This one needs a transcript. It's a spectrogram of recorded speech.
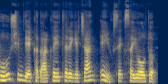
Bu şimdiye kadar kayıtlara geçen en yüksek sayı oldu.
